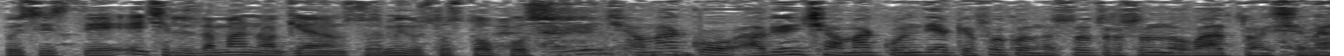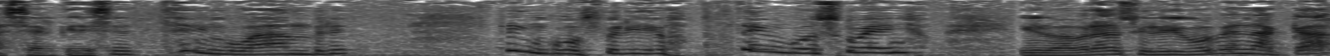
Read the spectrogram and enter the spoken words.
pues este, écheles la mano aquí a nuestros amigos, estos topos. Había un chamaco, había un chamaco un día que fue con nosotros, un novato, y se me acerca y dice, tengo hambre, tengo frío, tengo sueño. Y lo abrazo y le digo, ven acá,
